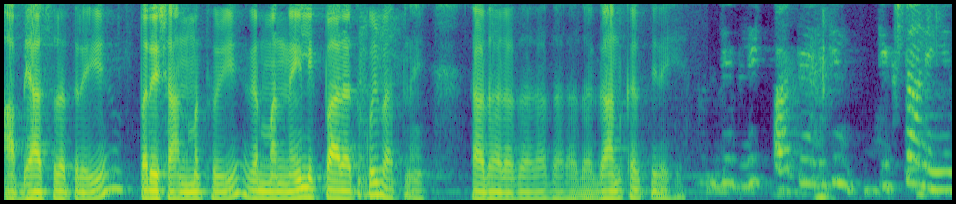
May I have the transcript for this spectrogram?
अभ्यासरत रहिए परेशान मत होइए। अगर मन नहीं लिख पा रहा है तो कोई बात नहीं। राधा राधा राधा राधा गान करती रहिए। लिख पाते हैं लेकिन दिखता नहीं है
